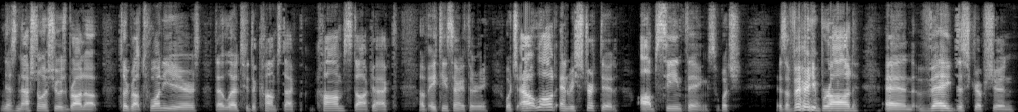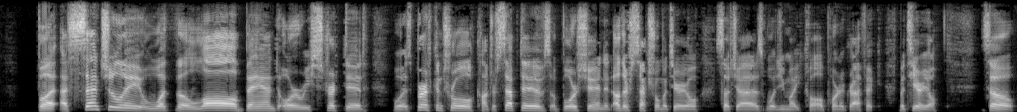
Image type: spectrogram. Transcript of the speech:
this national issue was brought up, took about 20 years that led to the Comstock, Comstock Act of 1873, which outlawed and restricted obscene things, which is a very broad and vague description but essentially what the law banned or restricted was birth control, contraceptives, abortion, and other sexual material, such as what you might call pornographic material. So,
